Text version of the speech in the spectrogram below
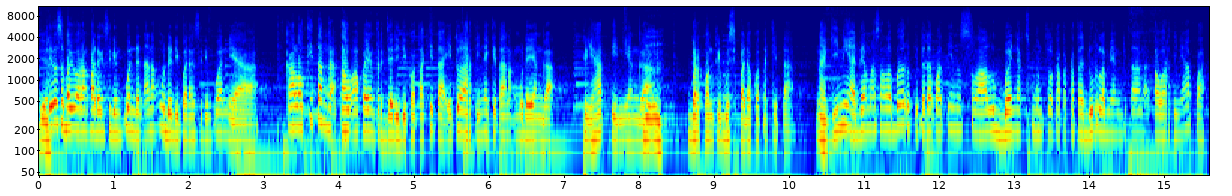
Iya. kita sebagai orang Padang Sidimpuan dan anak muda di Padang Sidimpuan ya, kalau kita nggak tahu apa yang terjadi di kota kita, itu artinya kita anak muda yang nggak prihatin, yang nggak Mm-mm. berkontribusi pada kota kita. Nah gini ada masalah baru kita dapatin selalu banyak muncul kata-kata Durlam yang kita nggak tahu artinya apa.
